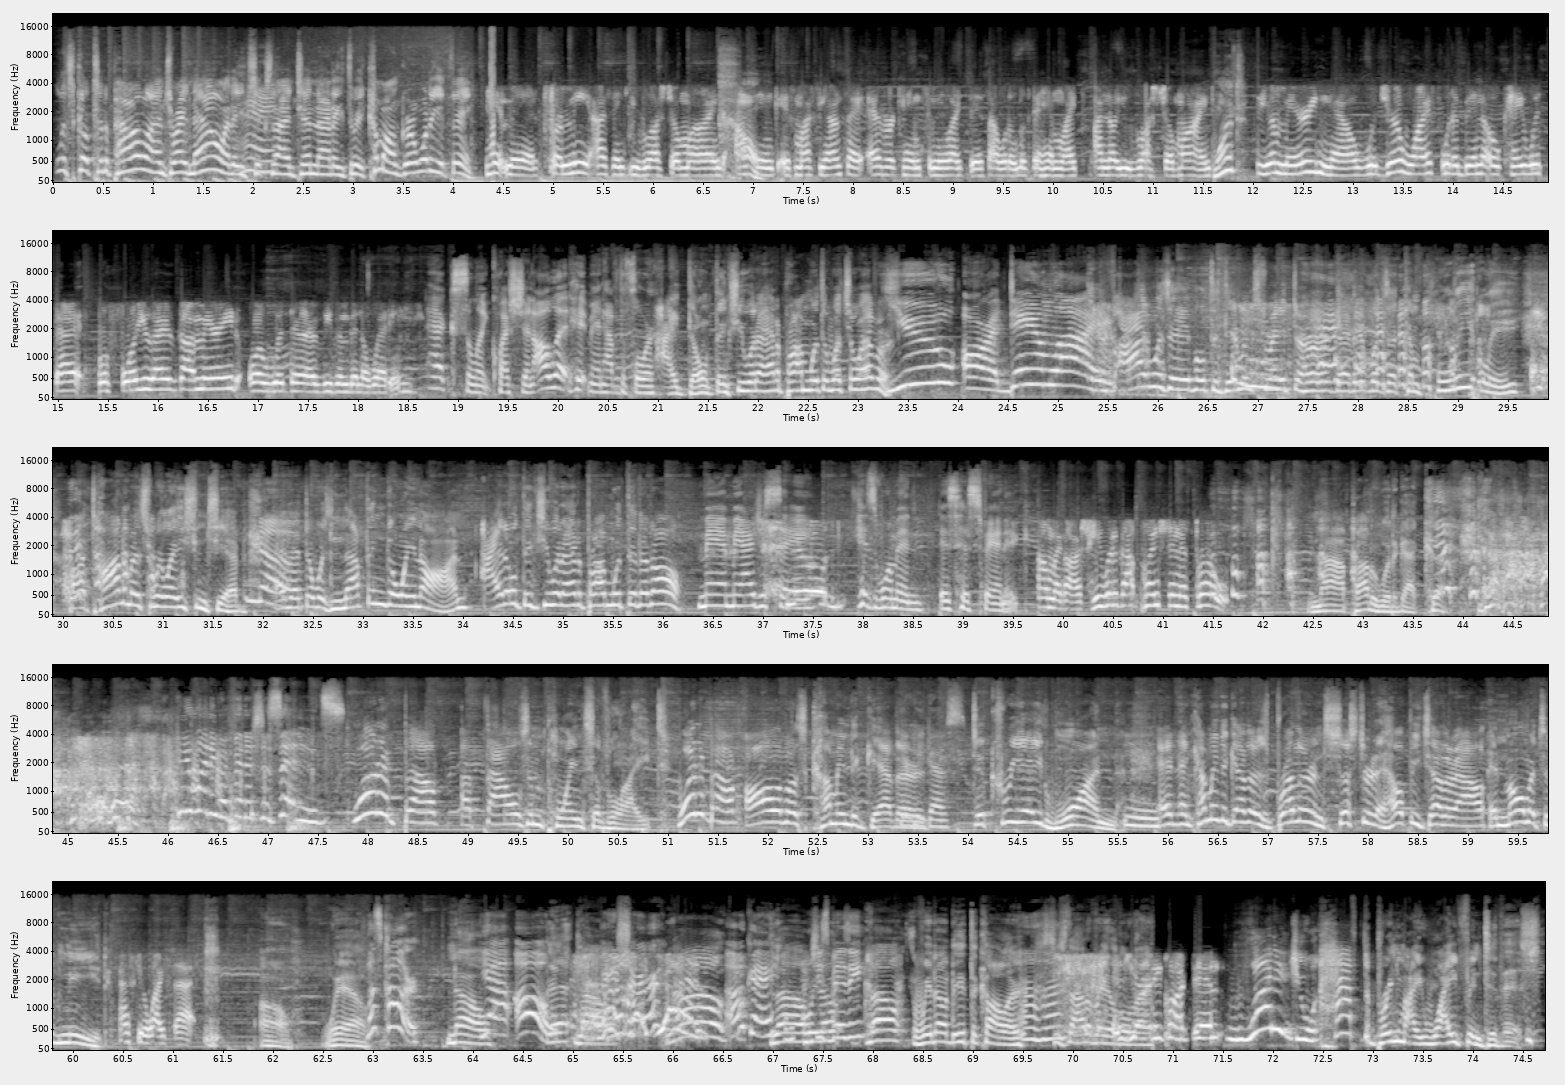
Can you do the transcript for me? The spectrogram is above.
Let's go to the power lines right now at 869-1093. Come on, girl. What do you think? Hitman, for me, I think you've lost your mind. I Oh. think if my fiance ever came to me like this, I would have looked at him like, I know you've lost your mind. What? You're married now. Would your wife would have been okay with that before you guys got married, or would there have even been a wedding? Excellent question. I'll let Hitman have the floor. I don't think she would have had a problem with it whatsoever. You are a damn liar. If I was able to demonstrate to her that it was a completely autonomous relationship and that there was nothing going on, I don't think she would have had a problem with it at all. Man, may I just say, No. his woman is Hispanic. Oh my gosh, he would have got punched in the throat. Nah, probably would have got cut. He wouldn't even finish the sentence. What about a thousand points of light? What about all of us coming together Here he goes. to create one mm. and, and coming together as brother and sister to help each other out in moments of need? Ask your wife that. Oh, well. Let's call her. No. Yeah. Oh. Yeah, no. Are you sure? No. Okay. No, She's busy. No, we don't need to call her. Uh-huh. She's not available you right. already clocked in? Why did you have to bring my wife into this?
